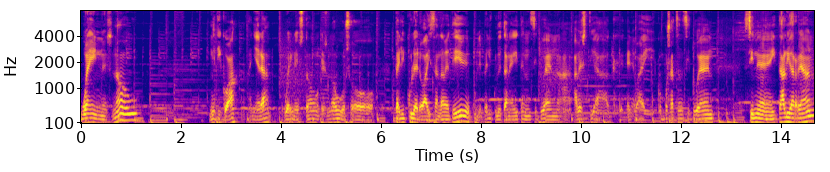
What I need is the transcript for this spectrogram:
Wayne Snow, mitikoa, gainera, Wayne Snow, Snow oso pelikuleroa izan da beti, pelikuletan egiten zituen abestiak ere bai komposatzen zituen zine italiarrean,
